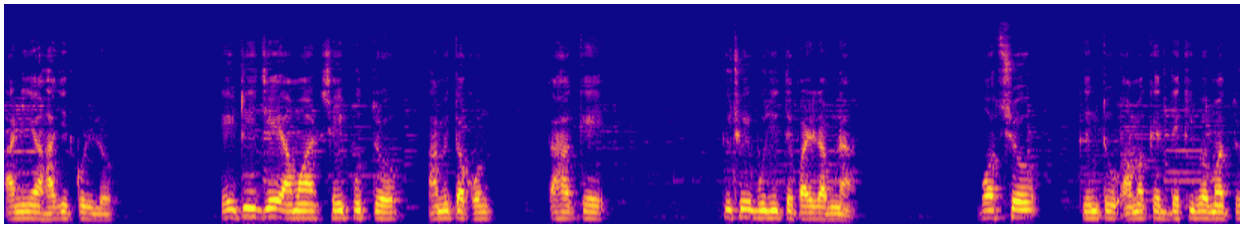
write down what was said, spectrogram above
আনিয়া হাজির করিল। এইটি যে আমার সেই পুত্র, আমি তখন তাহাকে কিছুই বুঝিতে পারিলাম না। বৎস কিন্তু আমাকে দেখিবা মাত্র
